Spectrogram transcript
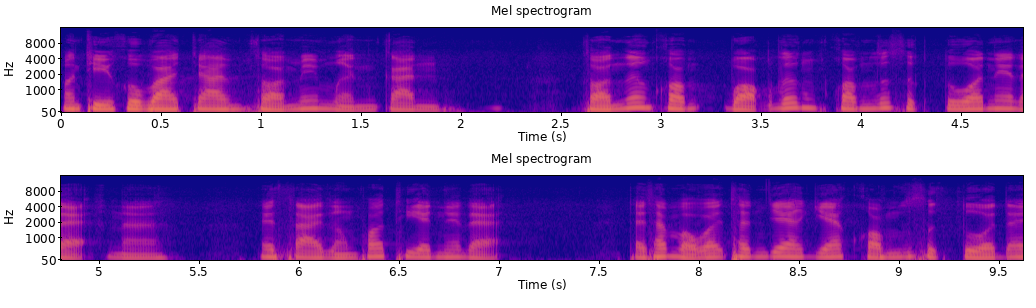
บางทีครูบาอาจารย์สอนไม่เหมือนกัน สอนเรื่องความบอกเรื่องความรู้สึกตัวนี่แหละนะในสายหลวงพ่อเทียนนี่แหละ แต่ท่านบอกว่าท่านแยกแยะความรู้สึกตัวได้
